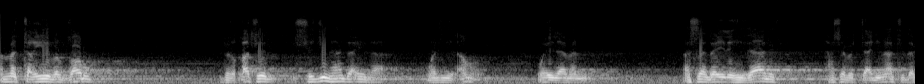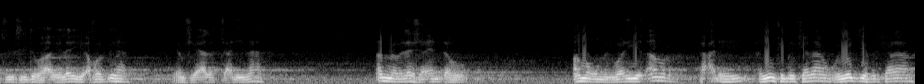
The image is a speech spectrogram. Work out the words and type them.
أما التغيير بالضرب بالقتل بالسجن هذا إلى ولي الأمر وإلى من أسند إليه ذلك حسب التعليمات التي يسندها إليه يأخذ بها. يمشي على التعليمات. أما من ليس عنده أمر من ولي الأمر فعليه أن ينكر بالكلام ويوجه بالكلام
